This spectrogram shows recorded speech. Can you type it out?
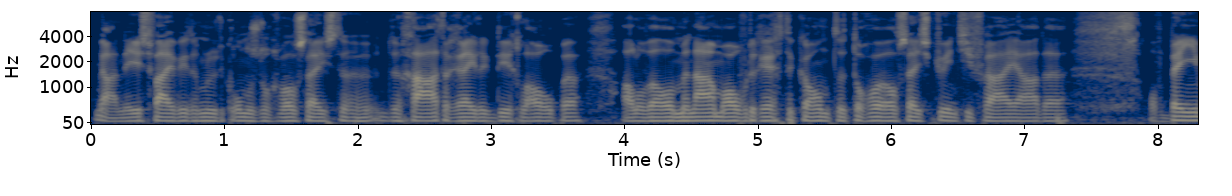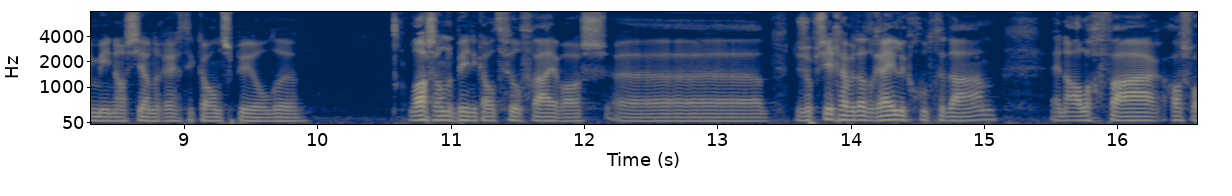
Ja, in de eerste 45 minuten konden ze nog wel steeds de, gaten redelijk dichtlopen. Alhoewel met name over de rechterkant uh, toch wel steeds Quincy vrij hadden. Of Benjamin als hij aan de rechterkant speelde. Las aan de binnenkant veel vrij was. Uh, dus op zich hebben we dat redelijk goed gedaan. En alle gevaar, als we,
